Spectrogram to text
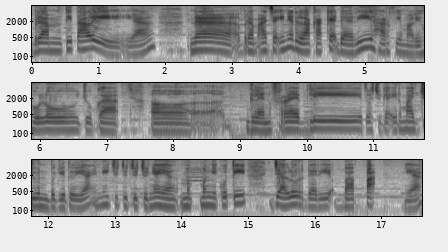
Bram Titale ya. Nah, Bram Aceh ini adalah kakek dari Harvey Maliholo juga eh, Glenn Fredly, terus juga Irma Jun begitu ya. Ini cucu-cucunya yang me- mengikuti jalur dari bapak ya,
